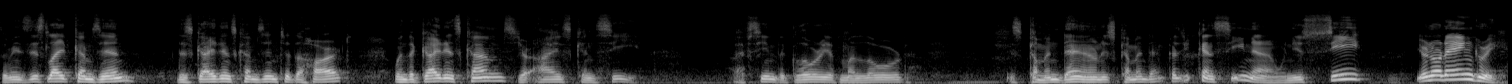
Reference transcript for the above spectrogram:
So means this light comes in, this guidance comes into the heart. When the guidance comes your eyes can see, I've seen the glory of my Lord it's coming down, it's coming down because you can see now. When you see you're not angry.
